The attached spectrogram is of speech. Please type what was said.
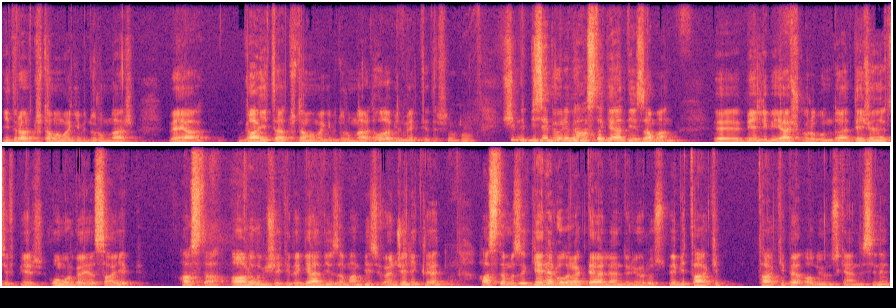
idrar tutamama gibi durumlar veya gayita tutamama gibi durumlar da olabilmektedir. Şimdi bize böyle bir hasta geldiği zaman belli bir yaş grubunda dejeneratif bir omurgaya sahip hasta ağrılı bir şekilde geldiği zaman biz öncelikle hastamızı genel olarak değerlendiriyoruz ve bir takip takipe alıyoruz kendisini.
